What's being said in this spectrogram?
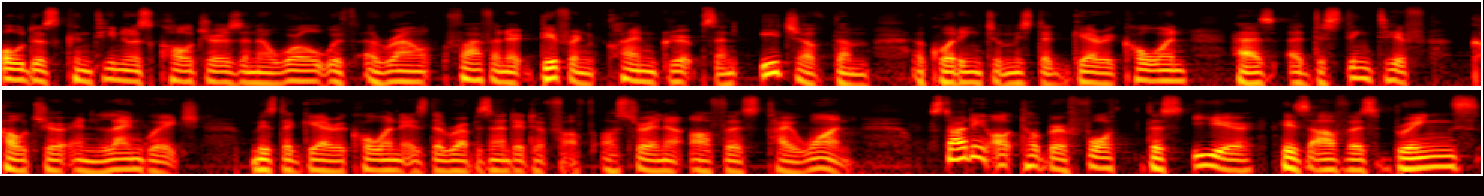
oldest continuous cultures in a world with around 500 different clan groups, and each of them, according to Mr. Gary Cowen, has a distinctive culture and language. Mr. Gary Cowen is the representative of Australian Office Taiwan. Starting October 4th this year, his office brings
